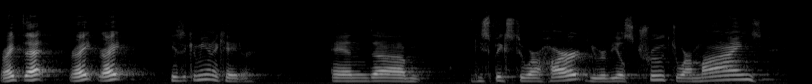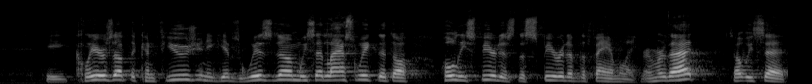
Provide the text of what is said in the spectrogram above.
Right? That, right? Right? He's a communicator. And um, he speaks to our heart, he reveals truth to our minds. He clears up the confusion. He gives wisdom. We said last week that the Holy Spirit is the spirit of the family. Remember that? That's what we said.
